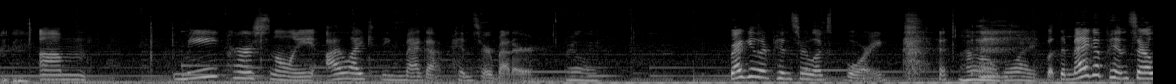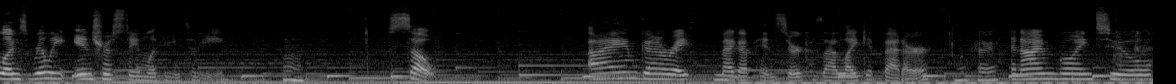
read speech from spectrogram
Um, me personally, I like the mega Pinsir better. Really. Regular Pinsir looks boring. Oh boy. But the mega Pinsir looks really interesting looking to me. Hmm. So, I am gonna rate mega Pinsir because I like it better. Okay. And I'm going to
